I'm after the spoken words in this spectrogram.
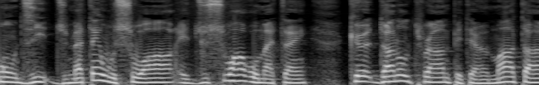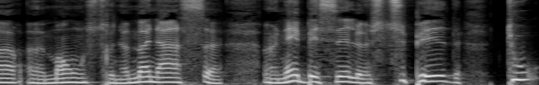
ont dit du matin au soir et du soir au matin que Donald Trump était un menteur, un monstre, une menace, un imbécile, un stupide, tous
